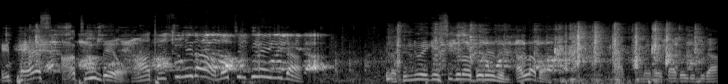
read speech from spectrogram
1패스 아 좋은데요 아 좋습니다. 멋진 플레이입니다. 자, 동료에게 시그널 보내는 알라바 아크맨을 따돌립니다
